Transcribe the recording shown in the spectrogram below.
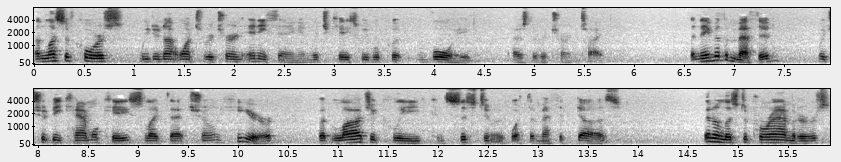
unless, of course, we do not want to return anything, in which case we will put void as the return type. The name of the method, which should be camel case like that shown here, but logically consistent with what the method does. Then a list of parameters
